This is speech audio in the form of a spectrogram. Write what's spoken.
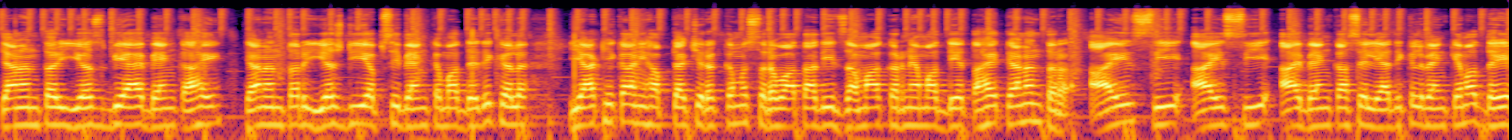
त्यानंतर एस बी आय बँक आहे त्यानंतर एच डी एफ सी बँकेमध्ये देखील या ठिकाणी हप्त्याची रक्कम सर्वात आधी जमा करण्यामध्ये येत आहे. त्यानंतर I C I C I bank असेल या देखील बँकेमध्ये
